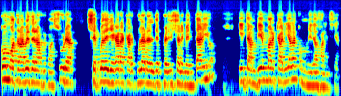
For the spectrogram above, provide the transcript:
cómo a través de la basura se puede llegar a calcular el desperdicio alimentario, y también marcaría la comunidad valenciana.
